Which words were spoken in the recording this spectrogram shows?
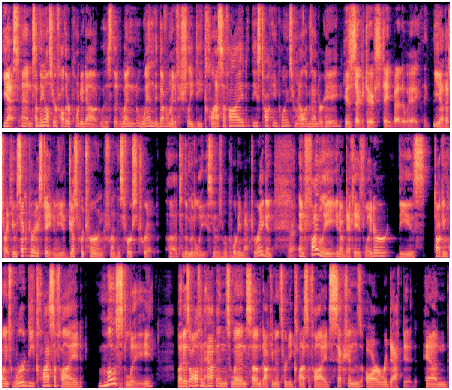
Yes, and something else your father pointed out was that when when the government officially declassified these talking points from Alexander Haig, he was Secretary of State, by the way. I think. Yeah, that's right. He was Secretary of State, and he had just returned from his first trip uh, to the Middle East and was reporting back to Reagan. Right. And finally, you know, decades later, these talking points were declassified mostly, but as often happens when some documents are declassified, sections are redacted and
